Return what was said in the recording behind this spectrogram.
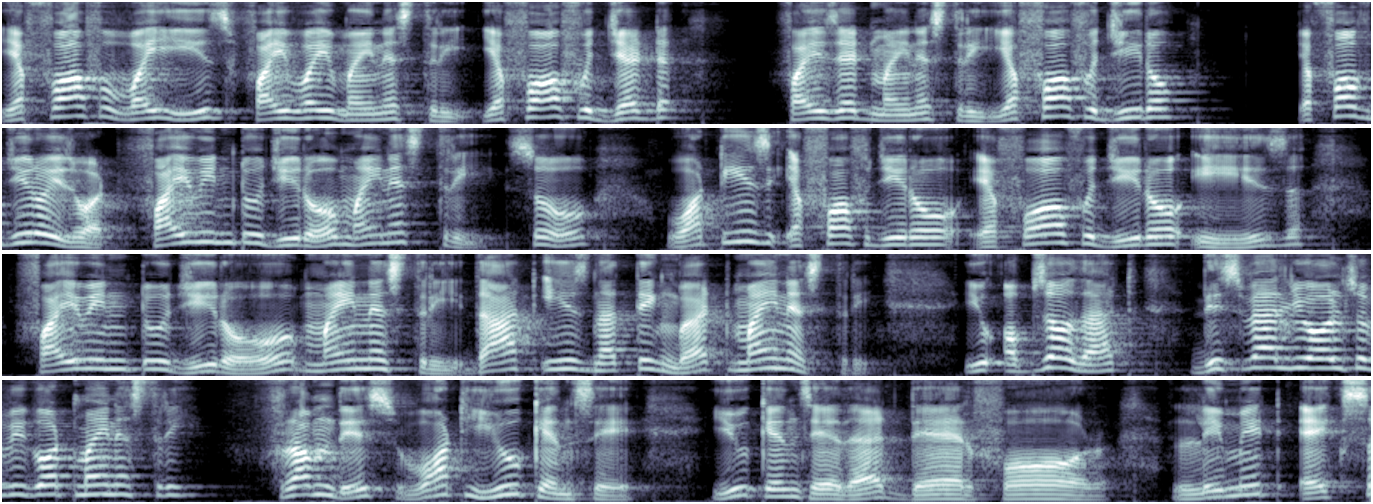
f of y is 5y minus 3. f of z 5z minus 3. f of 0 f of 0 is what? 5 into 0 minus 3. So what is f of 0? f of 0 is 5 into 0 minus 3. That is nothing but minus 3. You observe that this value also we got minus 3. From this what you can say? You can say that therefore limit x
